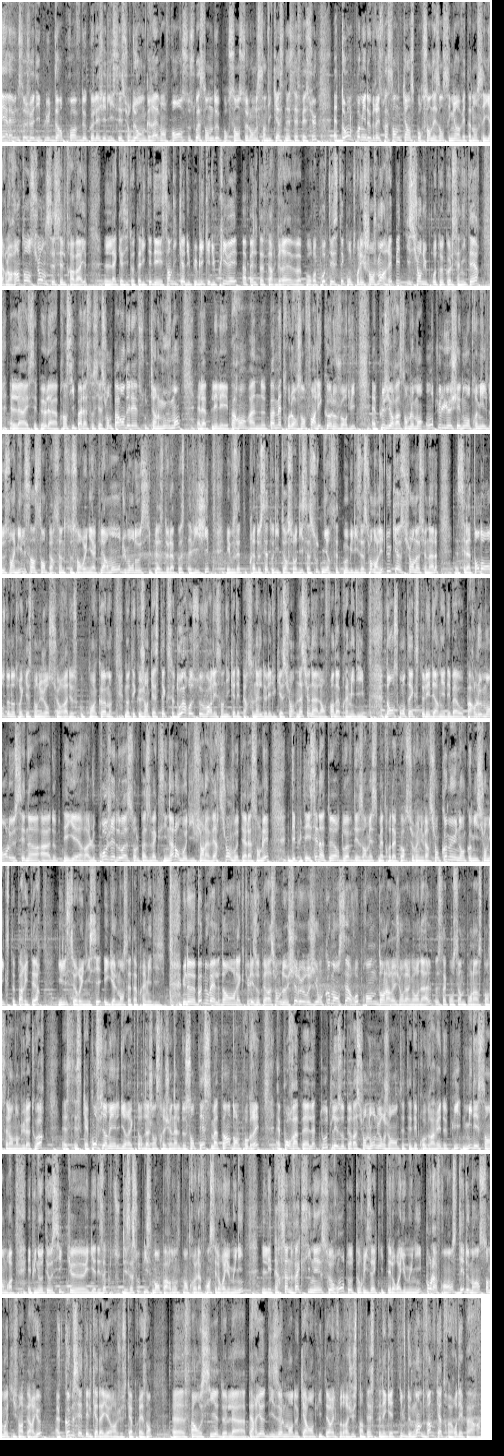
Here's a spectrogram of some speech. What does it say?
Et à la une ce jeudi, plus d'un prof de collège et de lycée sur deux en grève en France, 62% selon le syndicat SNES-FSU. Dans le premier degré, 75% des enseignants avaient annoncé hier leur intention de cesser le travail. La quasi-totalité des syndicats du public et du privé appellent à faire grève pour protester contre les changements à répétition du protocole sanitaire. La FCPE, la principale association de parents d'élèves, soutient le mouvement. Elle appelait les parents à ne pas mettre leurs enfants à l'école aujourd'hui. Plusieurs rassemblements ont eu lieu chez nous entre 1200 et 1500 500 personnes se sont réunies à Clermont, du monde aussi place de la Poste à Vichy. Et vous êtes près de 7 auditeurs sur 10 à soutenir cette mobilisation dans l'éducation nationale. C'est la tendance de notre question du jour sur radioscoop.com. Notez que Jean Castex doit recevoir les syndicats des personnels de l'éducation nationale en fin d'après-midi. Dans ce contexte, les derniers débats au Parlement, le Sénat a adopté hier le projet de loi sur le passe vaccinal en modifiant la version votée à l'Assemblée. Députés et sénateurs doivent désormais se mettre d'accord sur une version commune en commission mixte paritaire. Se réunissait également cet après-midi. Une bonne nouvelle dans l'actu, les opérations de chirurgie ont commencé à reprendre dans la région Auvergne-Rhône-Alpes. Ça concerne pour l'instant celle en ambulatoire. C'est ce qu'a confirmé le directeur de l'agence régionale de santé ce matin dans le progrès. Pour rappel, toutes les opérations non urgentes étaient déprogrammées depuis mi-décembre. Et puis notez aussi qu'il y a des, des assouplissements pardon, entre la France et le Royaume-Uni. Les personnes vaccinées seront autorisées à quitter le Royaume-Uni pour la France dès demain sans motif impérieux, comme c'était le cas d'ailleurs hein, jusqu'à présent. Euh, fin aussi de la période d'isolement de 48 heures. Il faudra juste un test négatif de moins de 24 heures au départ.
